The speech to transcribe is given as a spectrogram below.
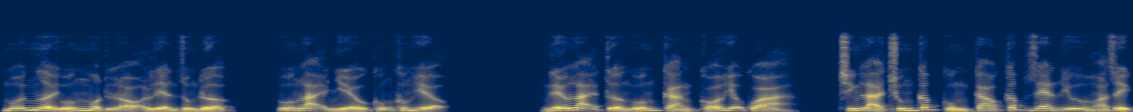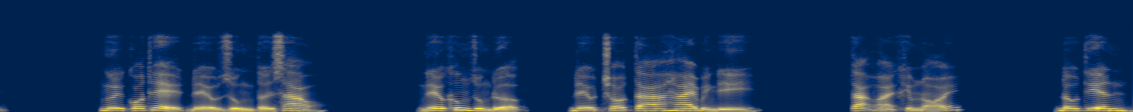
mỗi người uống một lọ liền dùng được, uống lại nhiều cũng không hiệu. Nếu lại tưởng uống càng có hiệu quả, chính là trung cấp cùng cao cấp gen ưu hóa dịch. Ngươi có thể đều dùng tới sao? Nếu không dùng được, đều cho ta hai bình đi. Tạ Hoài Khiêm nói. Đầu tiên,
